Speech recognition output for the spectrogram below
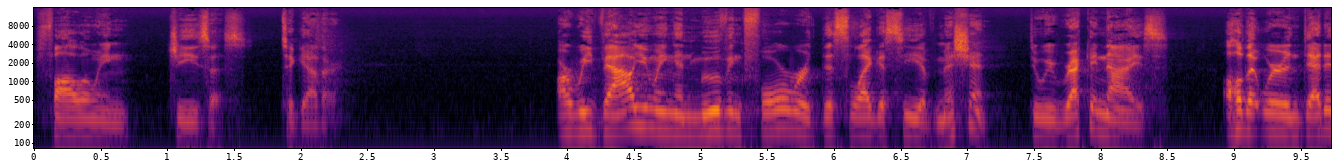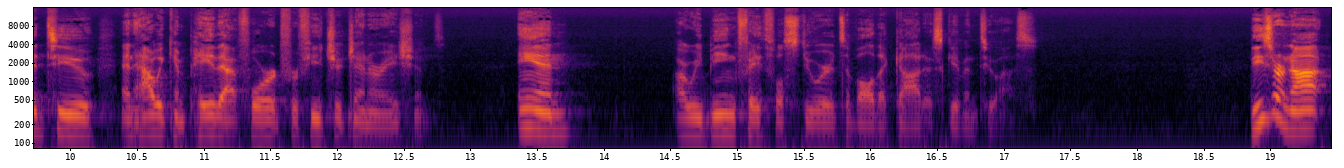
following Jesus together? Are we valuing and moving forward this legacy of mission? Do we recognize all that we're indebted to and how we can pay that forward for future generations? And are we being faithful stewards of all that God has given to us? These are not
